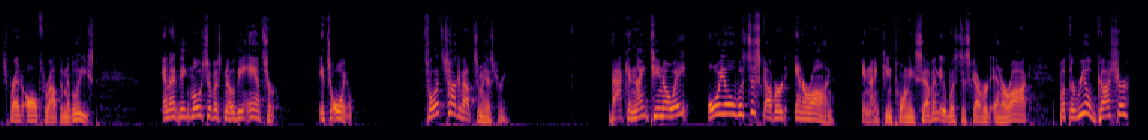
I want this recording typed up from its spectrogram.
spread all throughout the Middle East. And I think most of us know the answer it's oil. So let's talk about some history. Back in 1908, oil was discovered in Iran. In 1927, it was discovered in Iraq, but the real gusher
